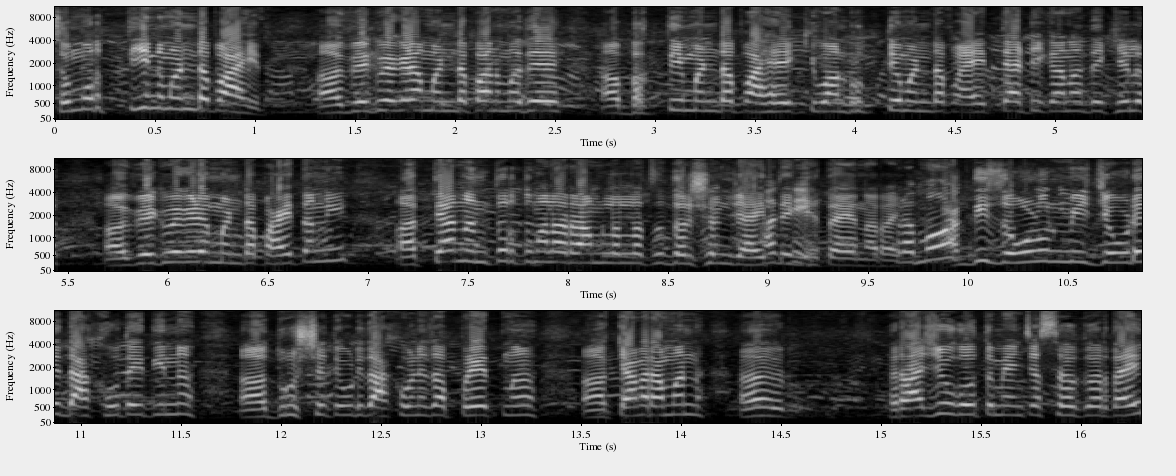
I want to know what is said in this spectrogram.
समोर तीन मंडप आहेत. वेगवेगळ्या मंडपांमध्ये भक्ती मंडप आहे किंवा नृत्य मंडप आहे. त्या ठिकाणं देखील वेगवेगळे मंडप आहेत. आणि त्यानंतर तुम्हाला रामलल्लाचं दर्शन जे आहे ते. घेता येणार आहे? अगदी जवळून मी जेवढे दाखवता येतील अ, दृश्य तेवढे दाखवण्याचा प्रयत्न अ, कॅमेरामन राजीव गौतम यांच्या सहकर्ता आहे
